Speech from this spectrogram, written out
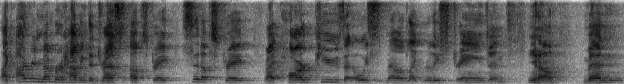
Like I remember having to dress up straight, sit up straight, right? Hard pews that always smelled like really strange and, you know, men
